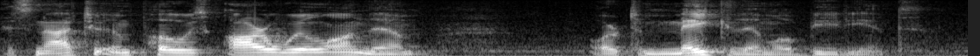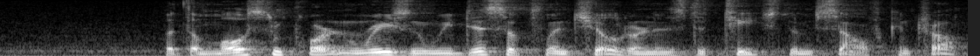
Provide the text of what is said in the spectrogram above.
it's not to impose our will on them or to make them obedient. But the most important reason we discipline children is to teach them self control.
